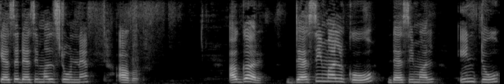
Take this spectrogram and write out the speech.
कैसे डेसिमल्स ढूंढना है? अब, अगर डेसिमल को डेसिमल इनटू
